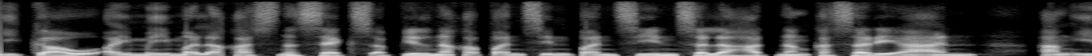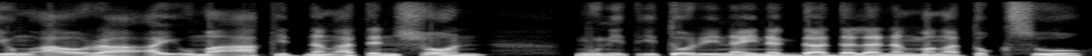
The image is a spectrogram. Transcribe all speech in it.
ikaw ay may malakas na sex appeal na kapansin-pansin sa lahat ng kasarian, ang iyong aura ay umaakit ng atensyon, ngunit ito rin ay nagdadala ng mga tukso,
